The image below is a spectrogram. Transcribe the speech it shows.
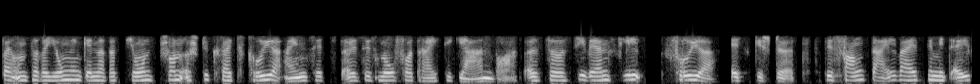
bei unserer jungen Generation schon ein Stück weit früher einsetzt, als es noch vor 30 Jahren war. Also sie werden viel früher es gestört. Das fängt teilweise mit 11,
